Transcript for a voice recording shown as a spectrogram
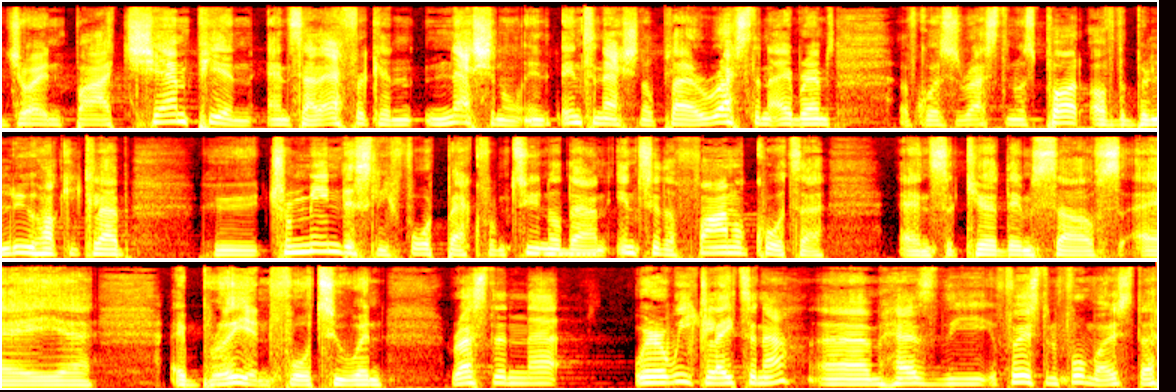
We're joined by champion and South African national international player Rustin Abrams. Of course, Rustin was part of the Blue Hockey Club, who tremendously fought back from 2 0 down into the final quarter and secured themselves a uh, a brilliant 4 2 win. Rustin, uh, we're a week later now. Um, has the first and foremost, uh,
